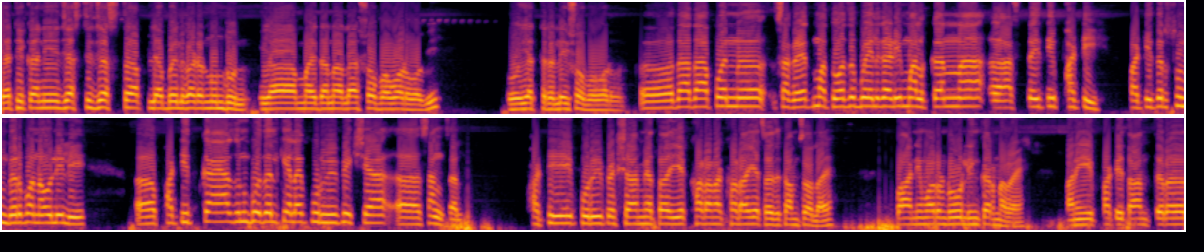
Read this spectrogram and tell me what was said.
या ठिकाणी जास्तीत जास्त आपल्या बैलगाड्या नोंदून या मैदानाला शोभा वाढवावी व यात्रेलाही शोभा वाढवावी. अ, दादा आपण सगळ्यात महत्वाचं बैलगाडी मालकांना असतंय ती फाटी. फाटी तर सुंदर बनवलेली. फाटीत काय अजून बदल केलाय पूर्वीपेक्षा सांगचाल फाटी पूर्वीपेक्षा आम्ही आता एक खडा ना खडा याचं काम चालू आहे. पाणी मारून रोलिंग करणार आहे. आणि फाटीचं अंतर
